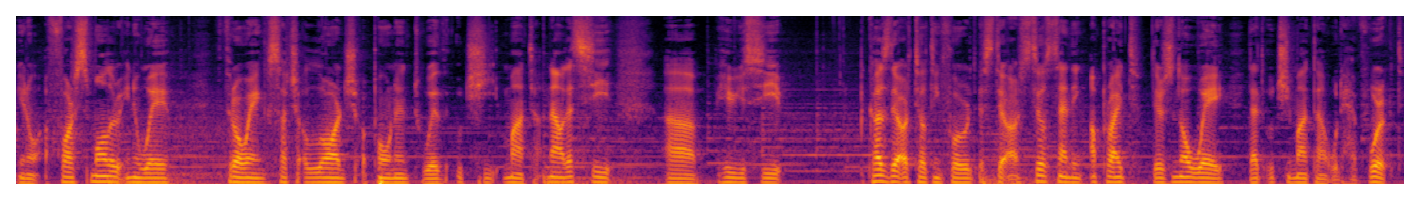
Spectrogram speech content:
you know, a far smaller in a way throwing such a large opponent with Uchimata. Now let's see, uh, here you see, because they are tilting forward, as they are still standing upright, there's no way that Uchimata would have worked.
